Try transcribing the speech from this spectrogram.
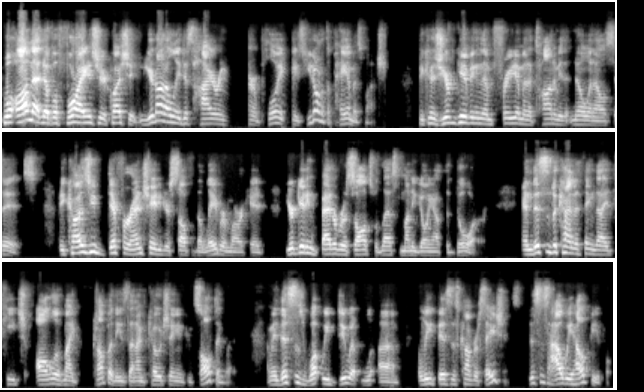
Well, on that note, before I answer your question, you're not only just hiring employees, you don't have to pay them as much because you're giving them freedom and autonomy that no one else is. Because you've differentiated yourself in the labor market, you're getting better results with less money going out the door. And this is the kind of thing that I teach all of my companies that I'm coaching and consulting with. I mean, this is what we do at um, Elite Business Conversations. This is how we help people.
